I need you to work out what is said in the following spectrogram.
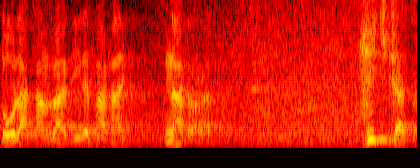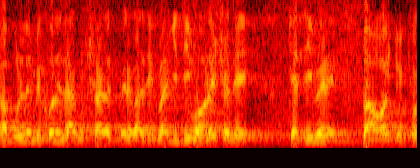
دولت هم وزیر فرهنگ ندارد. هیچ کس قبول نمی‌کنه در اون شرایط بره وزیر. مگه دیوانه شده کسی بره؟ و آقای دکتر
